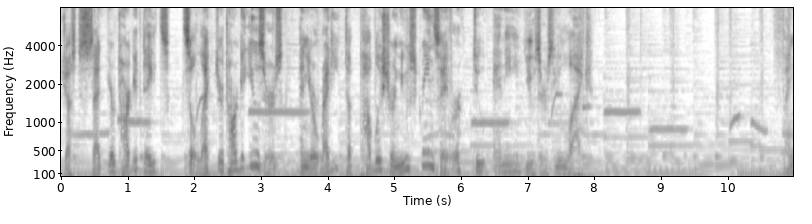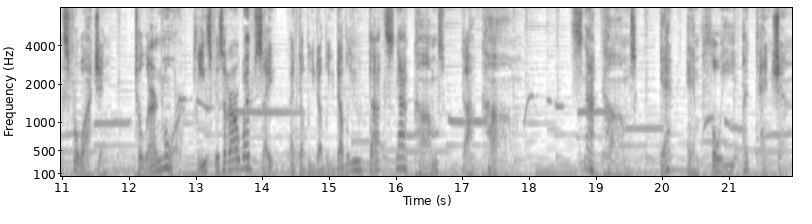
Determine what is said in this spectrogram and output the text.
just set your target dates, select your target users, and you're ready to publish your new screensaver to any users you like. Thanks for watching. To learn more, please visit our website at www.snapcomms.com. SnapComms, get employee attention.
